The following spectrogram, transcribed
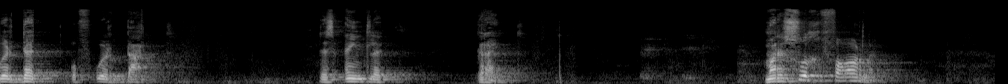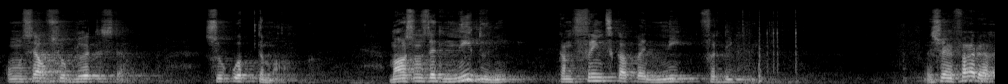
oor dit of oor dat. Dis eintlik great. Maar is so gevaarlik om onsself so bloot te stel, so oop te maak. Maar as ons dit nie doen nie, kan vriendskappe nie verdiep nie. Dit is so eenvoudig.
